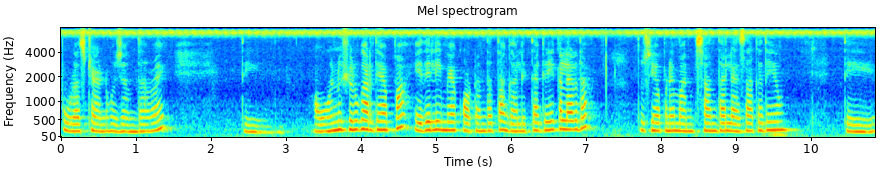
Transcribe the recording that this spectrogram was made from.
ਪੂਰਾ ਸਟੈਂਡ ਹੋ ਜਾਂਦਾ ਵਾ ਇਹ। ਤੇ ਆਓ ਇਹਨੂੰ ਸ਼ੁਰੂ ਕਰਦੇ ਹਾਂ ਆਪਾਂ। ਇਹਦੇ ਲਈ ਮੈਂ ਕਾਟਨ ਦਾ ਧਾਗਾ ਲਿੱਤਾ ਗ੍ਰੇ ਕਲਰ ਦਾ। ਤੁਸੀਂ ਆਪਣੇ ਮਨਪਸੰਦ ਦਾ ਲੈ ਸਕਦੇ ਹੋ। ਤੇ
